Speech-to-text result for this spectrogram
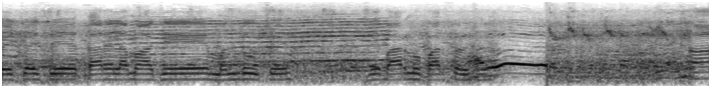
વેચાય છે. કારેલામાં આજે મંદુ છે, જે બહારનું પાર્સલ છે. આ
